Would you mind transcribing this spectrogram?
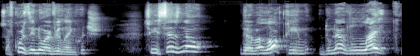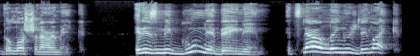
So of course they know every language. So he says, no, the Malachim do not like the Lashon Aramaic. It is Megune Beinim. It's not a language they like.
